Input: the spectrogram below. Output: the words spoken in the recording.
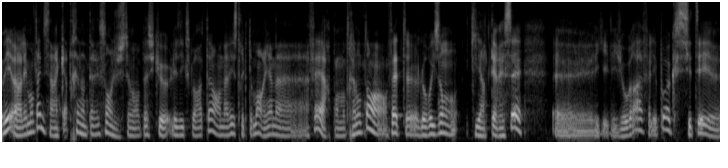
Oui, alors les montagnes, c'est un cas très intéressant justement, parce que les explorateurs en avaient strictement rien à, faire pendant très longtemps. En fait, l'horizon qui intéressait euh, les, géographes à l'époque, c'était euh,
